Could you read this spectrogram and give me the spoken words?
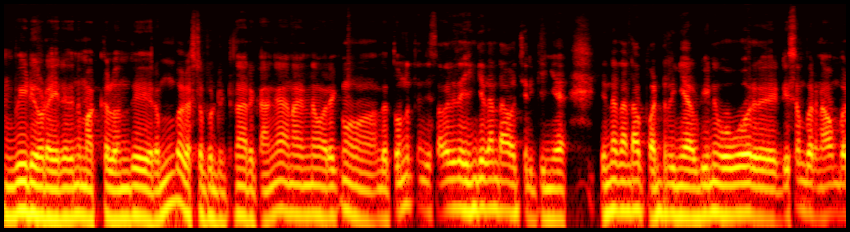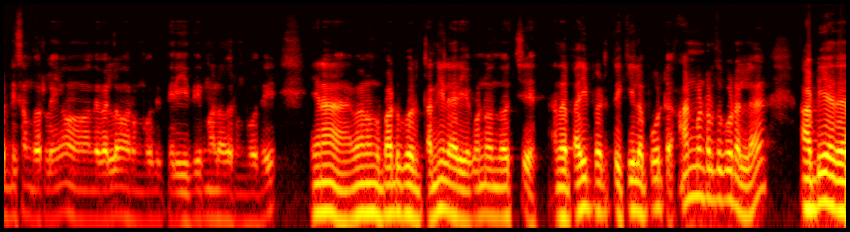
வீடு உடையிறதுன்னு மக்கள் வந்து ரொம்ப கஷ்டப்பட்டுட்டு தான் இருக்காங்க. ஆனால் இன்ன வரைக்கும் அந்த தொண்ணூத்தஞ்சு சதவீதம் இங்கே தாண்டா வச்சுருக்கீங்க. என்ன தாண்டா பண்ணுறீங்க அப்படின்னு ஒவ்வொரு டிசம்பர் நவம்பர் டிசம்பர்லேயும் அந்த வெள்ளம் வரும்போது தெரியுது மழை வரும்போது. ஏன்னா வேணவங்க பாட்டுக்கு ஒரு தண்ணி லாரியை கொண்டு வந்து வச்சு அந்த பைப் எடுத்து கீழே போட்டு ஆன் பண்ணுறது கூட இல்லை. அப்படியே அதை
